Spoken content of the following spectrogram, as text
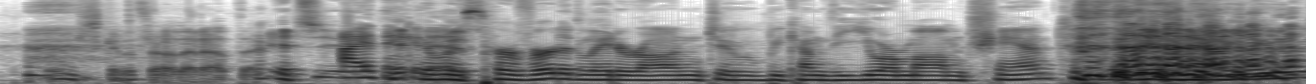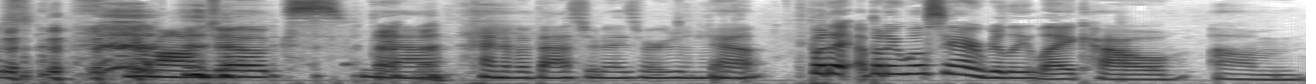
I'm just going to throw that out there. It's. I think it, it was perverted later on to become the "Your Mom" chant that they now use. Your mom jokes. Yeah, kind of a bastardized version of Yeah, that. but I, but I will say I really like how um,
